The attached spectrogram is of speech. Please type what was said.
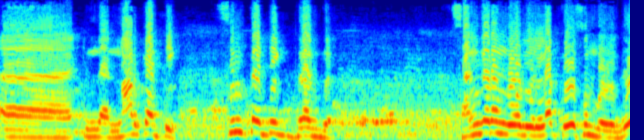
ஆஹ், இந்த நார்காட்டிக் சிந்தட்டிக் ட்ரக் சங்கரங்கோவில்ல பேசும் பொழுது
